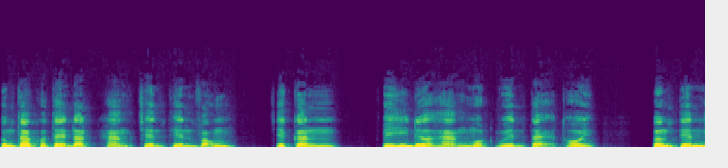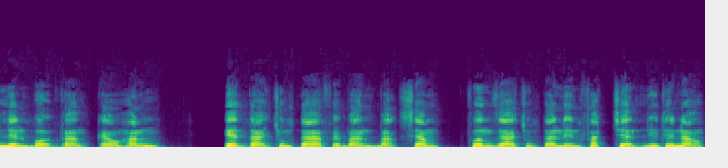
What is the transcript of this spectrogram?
chúng ta có thể đặt hàng trên thiên võng, chỉ cần phí đưa hàng một nguyên tệ thôi. Phương Tiến liền vội vàng kéo hắn. Hiện tại chúng ta phải bàn bạc xem phương gia chúng ta nên phát triển như thế nào.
